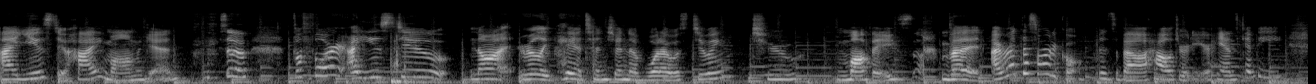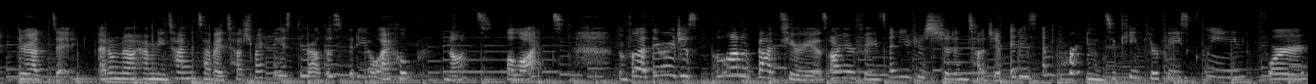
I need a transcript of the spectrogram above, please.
I used to, hi mom again. So before I used to not really pay attention of what I was doing to my face. But I read this article. It's about how dirty your hands can be throughout the day. I don't know how many times have I touched my face throughout this video. I hope not a lot. But there are just a lot of bacteria on your face and you just shouldn't touch it. It is important to keep your face clean for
